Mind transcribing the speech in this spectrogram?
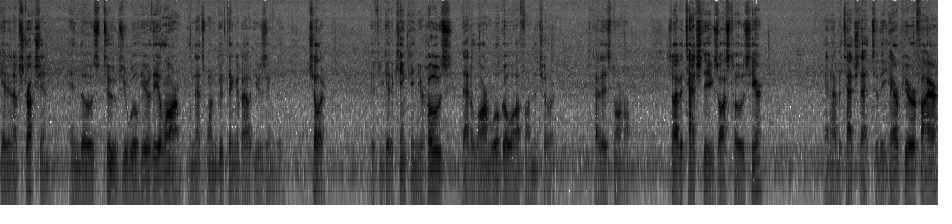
get an obstruction in those tubes, you will hear the alarm. And that's one good thing about using the chiller. If you get a kink in your hose, that alarm will go off on the chiller. That is normal. So I've attached the exhaust hose here and I've attached that to the air purifier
